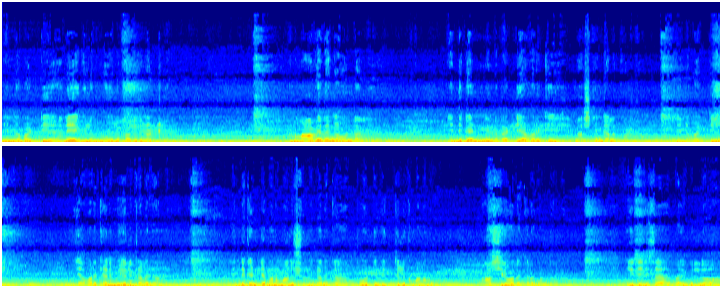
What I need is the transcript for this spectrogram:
నిన్ను బట్టి అనేకులకు మేలు కలిగినట్లు. మనం ఆ విధంగా ఉండాలి. ఎందుకంటే నిన్ను బట్టి ఎవరికి నష్టం కలగకూడదు. నిన్ను బట్టి ఎవరికైనా మేలు కలగాలి. ఎందుకంటే మన మనుషులు కనుక తోటి వ్యక్తులకు మనం ఆశీర్వాదకరంగా ఉండాలి. ఇది తెలుసా? బైబిల్లో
